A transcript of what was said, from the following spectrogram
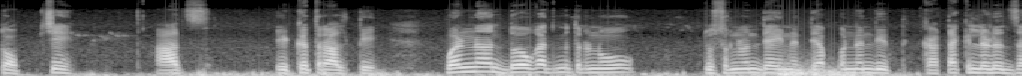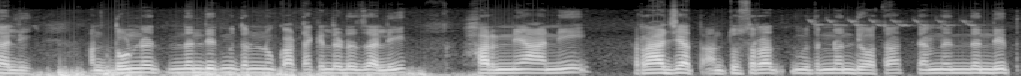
टॉपचे आज एकत्र आलते. पण दोघात मित्रांनो दुसरं नंदी आहे ना त्या पण नंदीत काटाकी लढत झाली. आणि दोन नंदीत मित्रांनो काटाकी लढत झाली. हरण्या आणि राजात आणि दुसरा मित्र नंदी होता. त्या नंदी नंदीत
